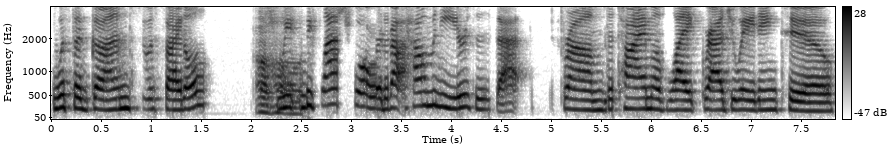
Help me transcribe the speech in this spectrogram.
with a gun, suicidal. uh-huh. We, we flash forward about how many years is that from the time of like graduating to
